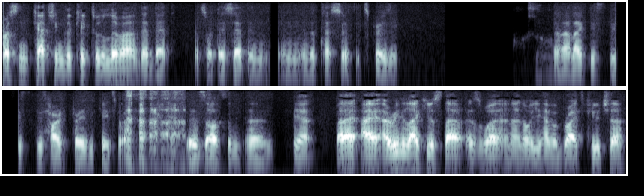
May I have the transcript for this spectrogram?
person catching the kick to the liver, they're dead. That's what they said in in, in the test. So it's, it's crazy. And I like these these, these hard crazy kicks, bro. it's awesome. Uh, yeah. But I, I, I really like your style as well, and I know you have a bright future.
